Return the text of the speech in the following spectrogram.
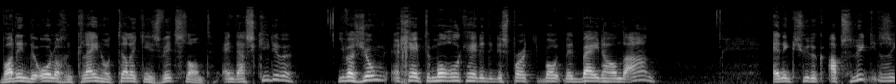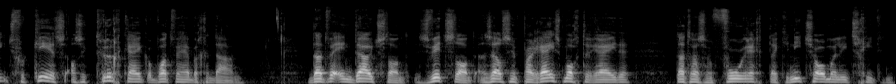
Hadden in de oorlog een klein hotelletje in Zwitserland en daar skieden we. Je was jong en greep de mogelijkheden die de sport bood met beide handen aan. En ik zie natuurlijk absoluut niet als iets verkeerds als ik terugkijk op wat we hebben gedaan. Dat we in Duitsland, Zwitserland en zelfs in Parijs mochten rijden, dat was een voorrecht dat je niet zomaar liet schieten.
